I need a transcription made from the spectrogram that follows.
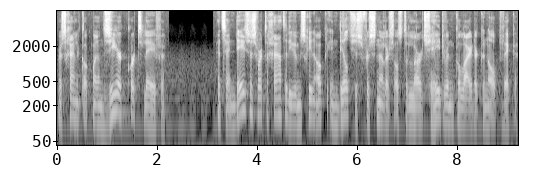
waarschijnlijk ook maar een zeer kort leven. Het zijn deze zwarte gaten die we misschien ook in deeltjesversnellers als de Large Hadron Collider kunnen opwekken.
